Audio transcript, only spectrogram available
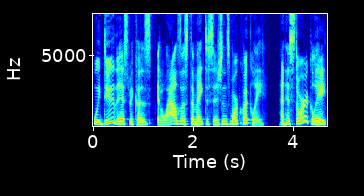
We do this because it allows us to make decisions more quickly. And historically,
